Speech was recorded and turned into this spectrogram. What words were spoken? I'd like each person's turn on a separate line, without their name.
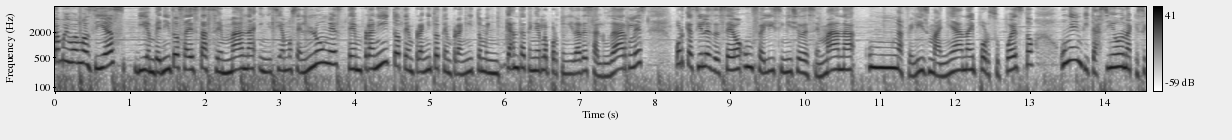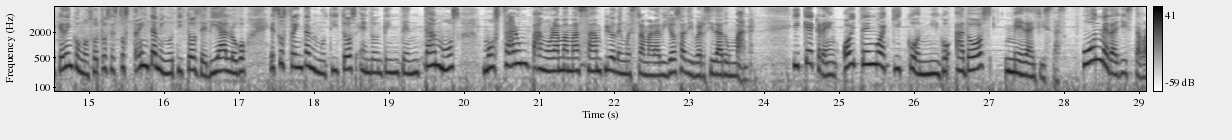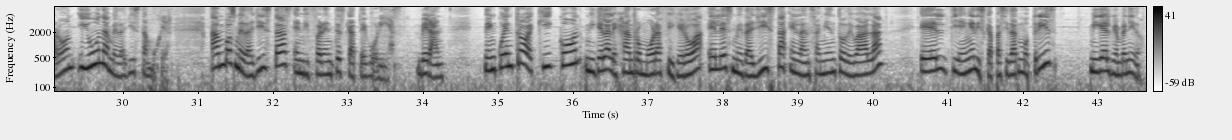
Hola, muy buenos días. Bienvenidos a esta semana. Iniciamos el lunes tempranito, tempranito, tempranito. Me encanta tener la oportunidad de saludarles porque así les deseo un feliz inicio de semana, una feliz mañana y por supuesto una invitación a que se queden con nosotros estos 30 minutitos de diálogo, estos 30 minutitos en donde intentamos mostrar un panorama más amplio de nuestra maravillosa diversidad humana. ¿Y qué creen? Hoy tengo aquí conmigo a dos medallistas un medallista varón y una medallista mujer. Ambos medallistas en diferentes categorías. Verán, me encuentro aquí con Miguel Alejandro Mora Figueroa. Él es medallista en lanzamiento de bala. Él tiene discapacidad motriz. Miguel, bienvenido.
